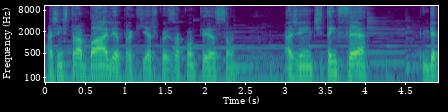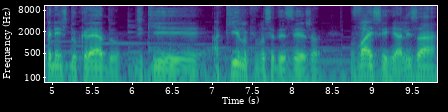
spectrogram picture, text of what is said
a gente trabalha para que as coisas aconteçam, a gente tem fé, independente do credo, de que aquilo que você deseja vai se realizar.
